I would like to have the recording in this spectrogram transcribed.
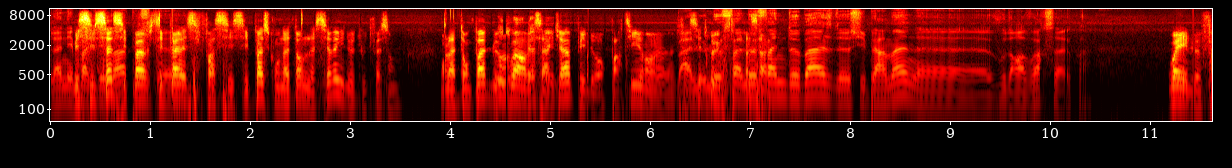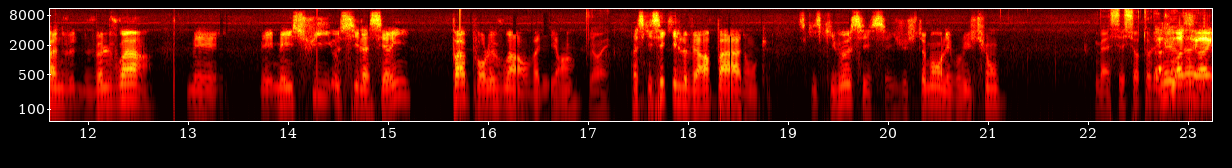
Là Mais pas c'est le ça, c'est pas, puisque- pas, enfin, pas ce qu'on attend de la série de toute façon. On l'attend pas de le Non, voir avec sa cape et de repartir euh, Bah, faire ses le, trucs. le fa- fan de base de Superman euh, voudra voir ça, quoi. Ouais, le fan veut, veut le voir, mais, mais, mais il suit aussi la série, pas pour le voir, on va dire. hein. Ouais. Parce qu'il sait qu'il le verra pas, donc ce qu'il veut, c'est justement l'évolution. Bah, c'est surtout les clins d'œil.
